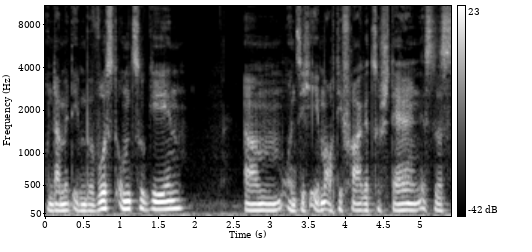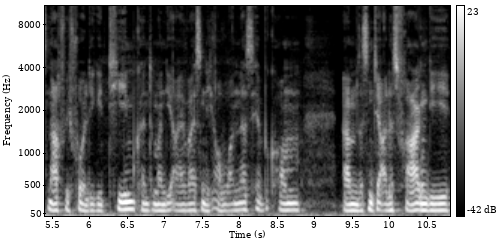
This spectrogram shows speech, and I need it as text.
Und damit eben bewusst umzugehen ähm, und sich eben auch die Frage zu stellen, ist das nach wie vor legitim? Könnte man die Eiweiße nicht auch woanders herbekommen? Ähm, das sind ja alles Fragen, die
